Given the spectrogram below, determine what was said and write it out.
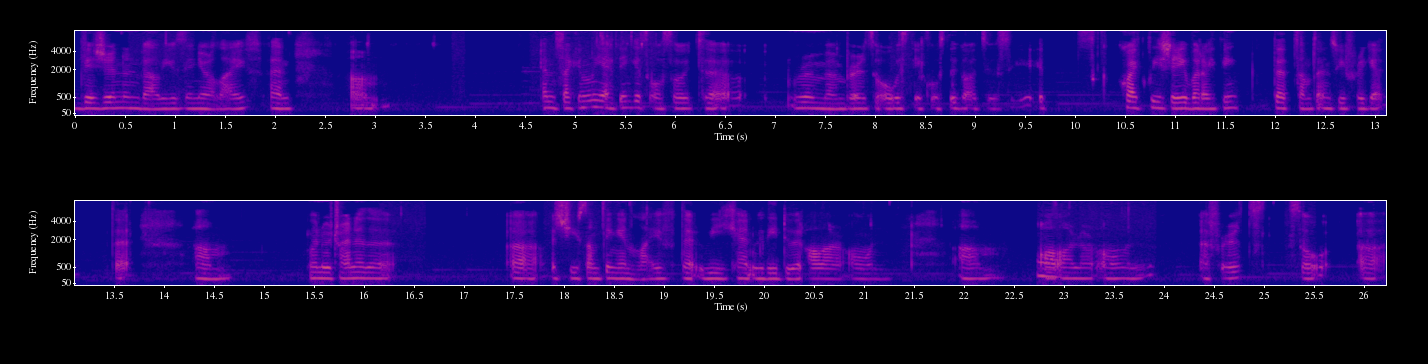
vision and values in your life, and um, and secondly, I think it's also to remember to always stay close to God. To see it's quite cliche, but I think that sometimes we forget that um, when we're trying to uh, achieve something in life, that we can't really do it all on our own, um, all on our own efforts. So uh,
